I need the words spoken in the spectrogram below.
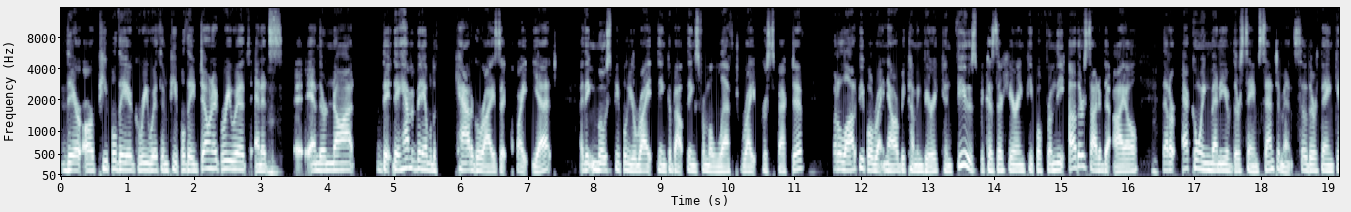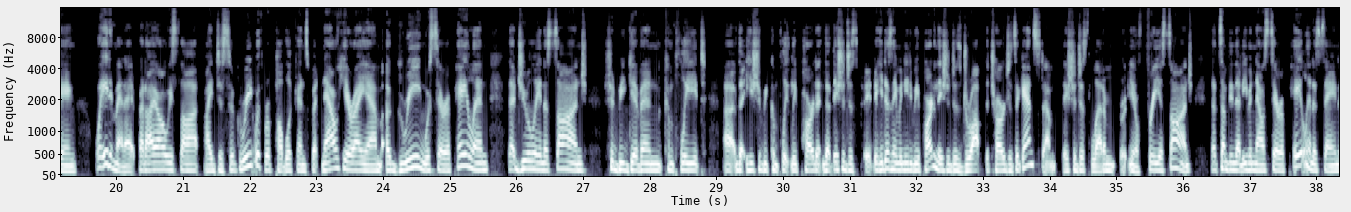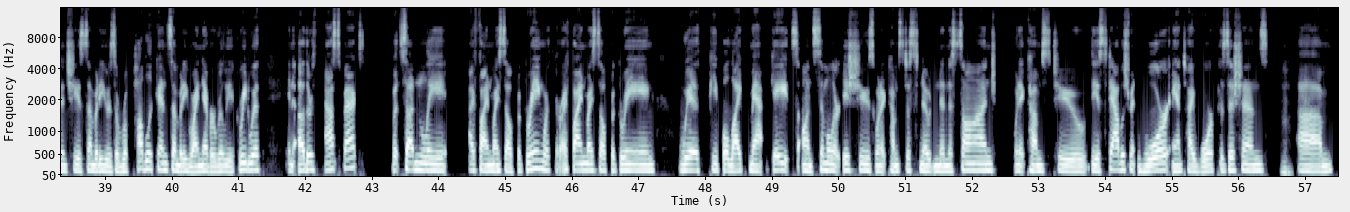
there are people they agree with and people they don't agree with and it's and they're not they, they haven't been able to categorize it quite yet i think most people you're right think about things from a left right perspective but a lot of people right now are becoming very confused because they're hearing people from the other side of the aisle that are echoing many of their same sentiments so they're thinking wait a minute but i always thought i disagreed with republicans but now here i am agreeing with sarah palin that julian assange should be given complete uh, that he should be completely pardoned, that they should just, he doesn't even need to be pardoned. They should just drop the charges against him. They should just let him, you know, free Assange. That's something that even now Sarah Palin is saying. And she is somebody who is a Republican, somebody who I never really agreed with in other aspects. But suddenly I find myself agreeing with her. I find myself agreeing with people like Matt Gaetz on similar issues when it comes to Snowden and Assange, when it comes to the establishment war, anti-war positions. Um,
